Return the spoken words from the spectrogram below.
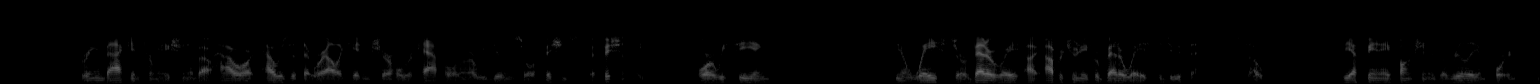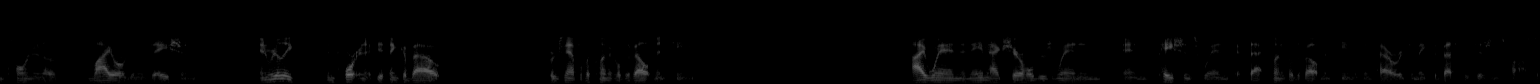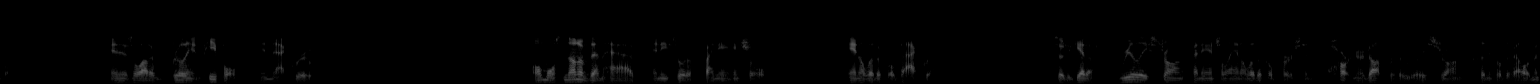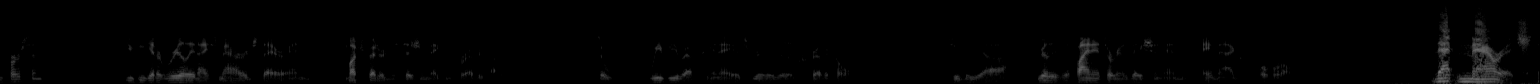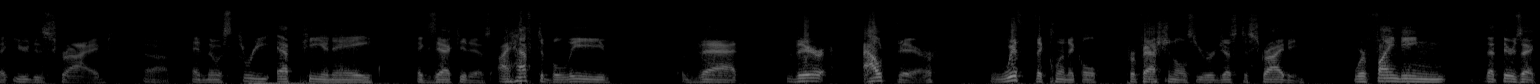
bringing back information about how how is it that we're allocating shareholder capital and are we doing so efficient, efficiently or are we seeing you know waste or better way uh, opportunity for better ways to do things so the FP&A function is a really important component of my organization and really important if you think about for example the clinical development team I win and AMAG shareholders win and, and patients win if that clinical development team is empowered to make the best decisions possible. And there's a lot of brilliant people in that group. Almost none of them have any sort of financial analytical background. So to get a really strong financial analytical person partnered up with a really strong clinical development person, you can get a really nice marriage there and much better decision making for everybody. So we view FP&A as really, really critical to the uh, really the finance organization and AMAG overall. That marriage that you described uh, and those three FP&A executives, I have to believe that they're out there with the clinical professionals you were just describing. We're finding that there's a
